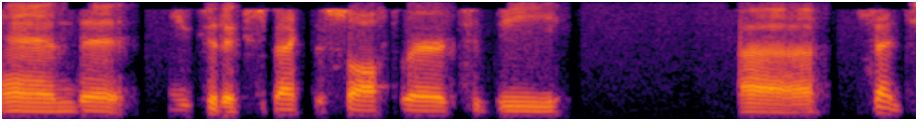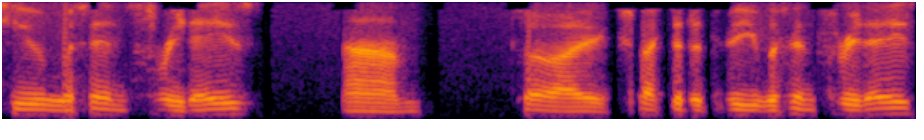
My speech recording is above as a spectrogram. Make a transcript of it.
and that you could expect the software to be uh, sent to you within three days. Um, so I expected it to be within three days.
